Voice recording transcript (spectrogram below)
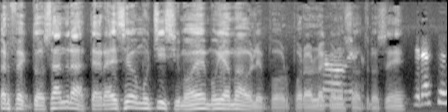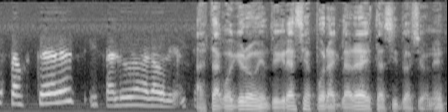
Perfecto, Sandra, te agradecemos muchísimo, ¿eh? muy amable por, por hablar con nosotros. ¿eh? Gracias a ustedes y saludos a la audiencia. Hasta cualquier momento y gracias por aclarar esta situación. ¿eh?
